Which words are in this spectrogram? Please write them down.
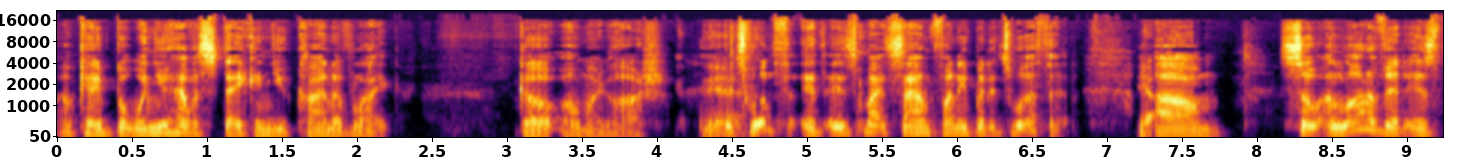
Okay. But when you have a steak and you kind of like go, oh my gosh, yeah. it's worth it. It might sound funny, but it's worth it. Yeah. Um, so a lot of it is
